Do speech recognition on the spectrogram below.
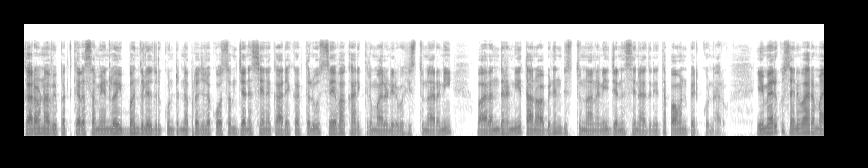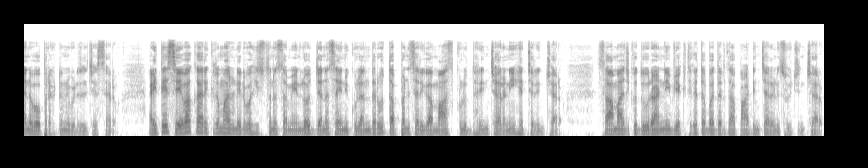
కరోనా విపత్కర సమయంలో ఇబ్బందులు ఎదుర్కొంటున్న ప్రజల కోసం జనసేన కార్యకర్తలు సేవా కార్యక్రమాలు నిర్వహిస్తున్నారని వారందరినీ తాను అభినందిస్తున్నానని జనసేన అధినేత పవన్ పేర్కొన్నారు. ఈ మేరకు శనివారం ఆయన ఓ ప్రకటన విడుదల చేశారు. అయితే సేవా కార్యక్రమాలు నిర్వహిస్తున్న సమయంలో జన సైనికులందరూ తప్పనిసరిగా మాస్కులు ధరించాలని హెచ్చరించారు. సామాజిక దూరాన్ని వ్యక్తిగత భద్రత పాటించాలని సూచించారు.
